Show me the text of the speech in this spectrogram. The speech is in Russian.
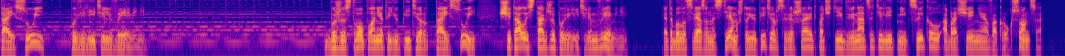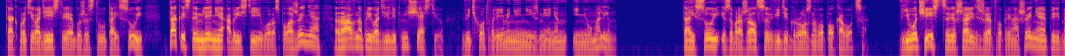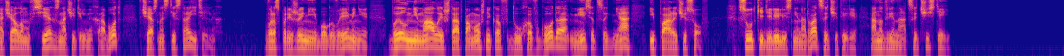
Тайсуй — повелитель времени. Божество планеты Юпитер Тайсуй считалось также повелителем времени. Это было связано с тем, что Юпитер совершает почти 12-летний цикл обращения вокруг Солнца. Как противодействие божеству Тайсуй, так и стремление обрести его расположение равно приводили к несчастью, ведь ход времени неизменен и неумолим. Тайсуй изображался в виде грозного полководца. В его честь совершались жертвоприношения перед началом всех значительных работ, в частности строительных. В распоряжении бога времени был немалый штат помощников духов года, месяца, дня и пары часов — Сутки делились не на 24, а на 12 частей.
